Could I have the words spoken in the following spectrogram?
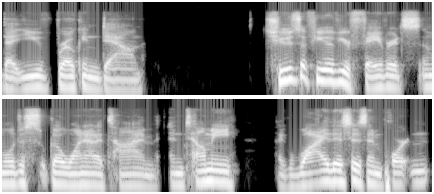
that you've broken down. Choose a few of your favorites, and we'll just go one at a time. And tell me like why this is important,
